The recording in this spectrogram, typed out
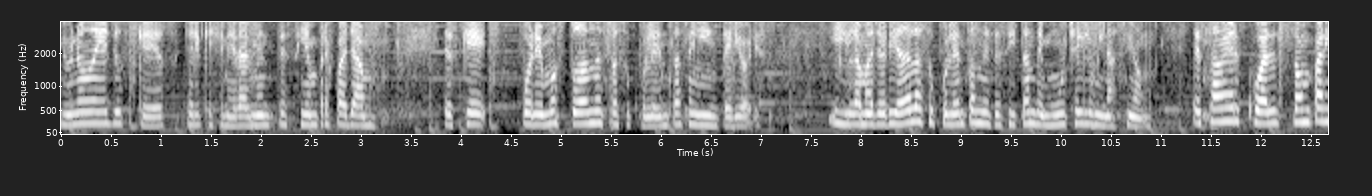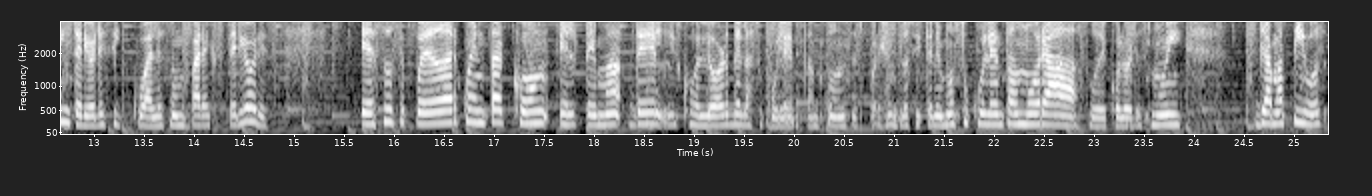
Y uno de ellos, que es el que generalmente siempre fallamos, es que ponemos todas nuestras suculentas en interiores. Y la mayoría de las suculentas necesitan de mucha iluminación. Es saber cuáles son para interiores y cuáles son para exteriores. Eso se puede dar cuenta con el tema del color de la suculenta. Entonces, por ejemplo, si tenemos suculentas moradas o de colores muy llamativos,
